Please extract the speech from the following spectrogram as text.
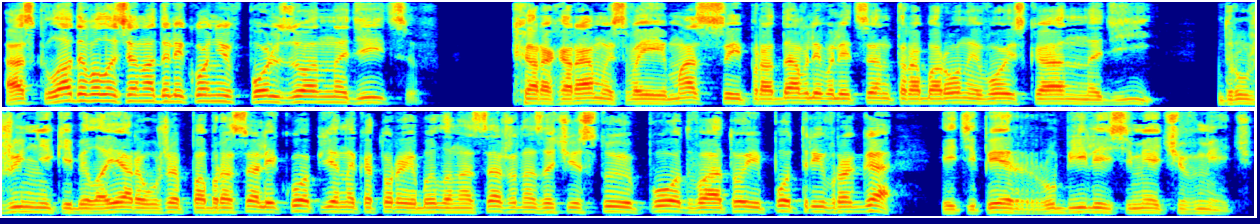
А складывалась она далеко не в пользу аннадийцев. Харахарамы своей массой продавливали центр обороны войска Аннадьи. Дружинники Белояра уже побросали копья, на которые было насажено зачастую по два, а то и по три врага, и теперь рубились меч в меч.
